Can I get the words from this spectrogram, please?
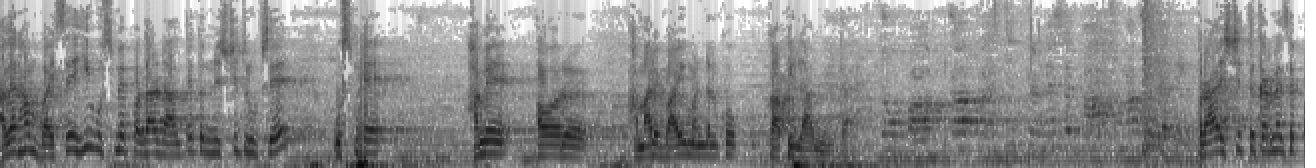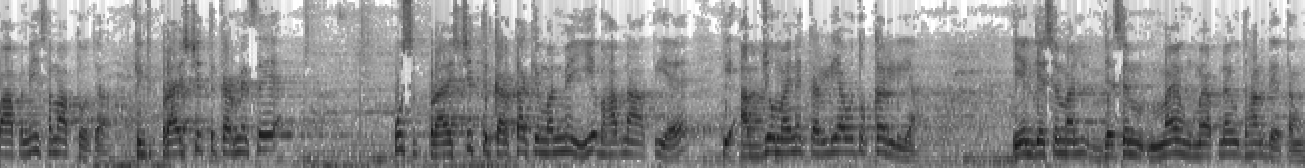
अगर हम वैसे ही उसमें पदार्थ डालते तो निश्चित रूप से उसमें हमें और हमारे वायुमंडल को काफ़ी लाभ मिलता है। तो पाप का प्रायश्चित करने से पाप समाप्त हो जाते हैं। प्रायश्चित करने से पाप नहीं समाप्त होता किंतु प्रायश्चित करने से उस प्रायश्चित कर्ता के मन में ये भावना आती है कि अब जो मैंने कर लिया वो तो कर लिया। एक जैसे मैं जैसे मैं हूँ, मैं अपना उदाहरण देता हूँ।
